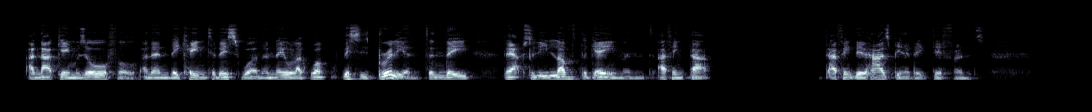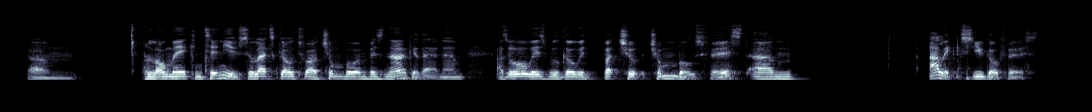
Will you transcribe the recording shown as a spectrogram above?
and that game was awful. And then they came to this one, and they were like, "Well, this is brilliant," and they they absolutely loved the game. And I think that I think there has been a big difference. Um, long may it continue. So let's go to our Chumbo and Biznaga then. Um, as always, we'll go with but Ch- Chumbos first. Um, Alex, you go first.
